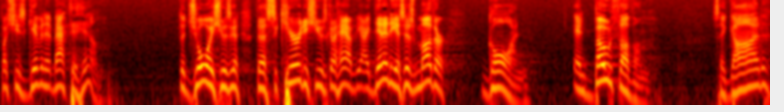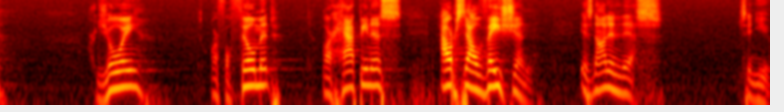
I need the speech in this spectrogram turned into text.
but she's given it back to him. The joy she was going the security she was going to have the identity as his mother gone. And both of them Say, God, our joy, our fulfillment, our happiness, our salvation is not in this, it's in you.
